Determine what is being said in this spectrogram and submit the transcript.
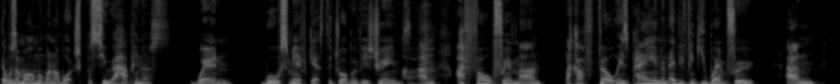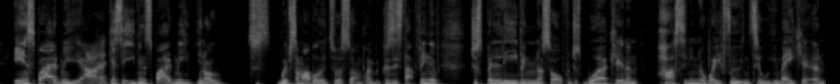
there was a moment when I watched Pursuit of Happiness when Will Smith gets the job of his dreams. Ah. And I felt for him, man. Like I felt his pain and everything he went through. And it inspired me. I guess it even inspired me, you know, just with Sumotherhood to a certain point because it's that thing of just believing in yourself and just working and hustling your way through until you make it. And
